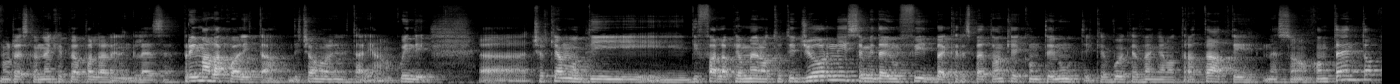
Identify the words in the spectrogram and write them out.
Non riesco neanche più a parlare in inglese. Prima la qualità, diciamolo in italiano. Quindi eh, cerchiamo di, di, farla più o meno tutti i giorni. Se mi dai un feedback rispetto anche ai contenuti che vuoi che vengano trattati, ne sono contento.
